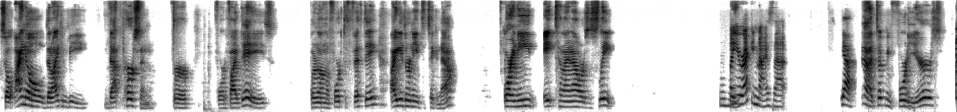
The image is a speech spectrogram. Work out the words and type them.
So I know that I can be that person for four to five days, but on the fourth to fifth day, I either need to take a nap or I need eight to nine hours of sleep. Mm-hmm. But you recognize that. Yeah. Yeah, it took me 40 years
